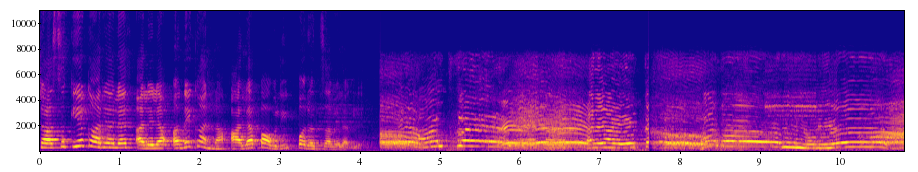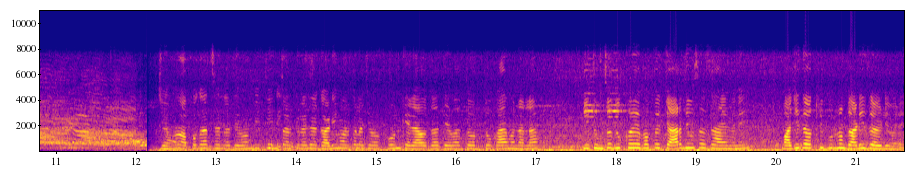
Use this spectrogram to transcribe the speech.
शासकीय कार्यालयात आलेल्या अनेकांना आल्या पावली परत जावे लागले. जेव्हा अपघात झाला तेव्हा मी तीन तारखेला त्या गाडी मालकाला जेव्हा फोन केला होता तेव्हा तो तो काय म्हणाला की तुमचं दुःख हे फक्त चार दिवसाचं आहे म्हणे. माझी तर अख्खी पूर्ण गाडी जळली म्हणे.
